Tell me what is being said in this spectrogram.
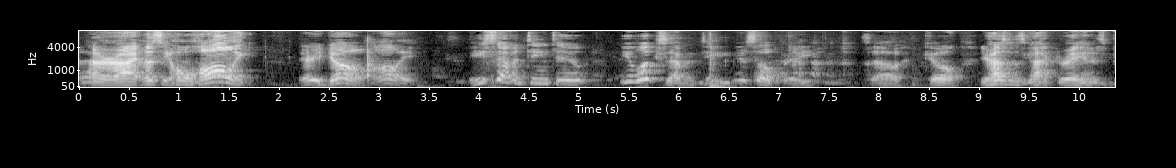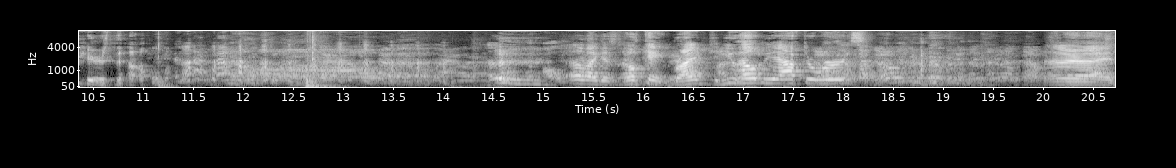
All right. Let's see. Oh, Holly. There you go. Holly. He's 17 too. You look 17. You're so pretty. So cool. Your husband's got gray in his beard though. oh, oh my goodness. Okay, Brian, can you help me afterwards? All right.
